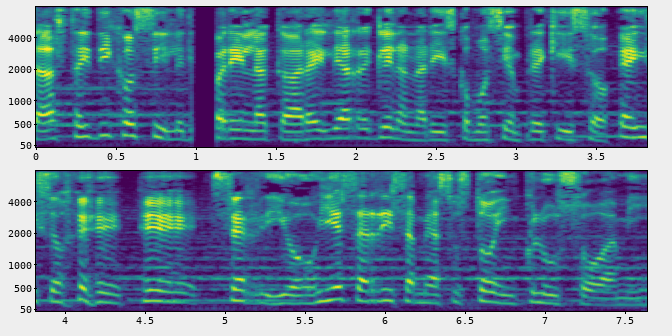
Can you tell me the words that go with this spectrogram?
mataste? Y dijo, sí, le disparé en la cara y le arreglé la nariz como siempre quiso. E hizo, jejeje, se rió y esa risa me asustó incluso a mí.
